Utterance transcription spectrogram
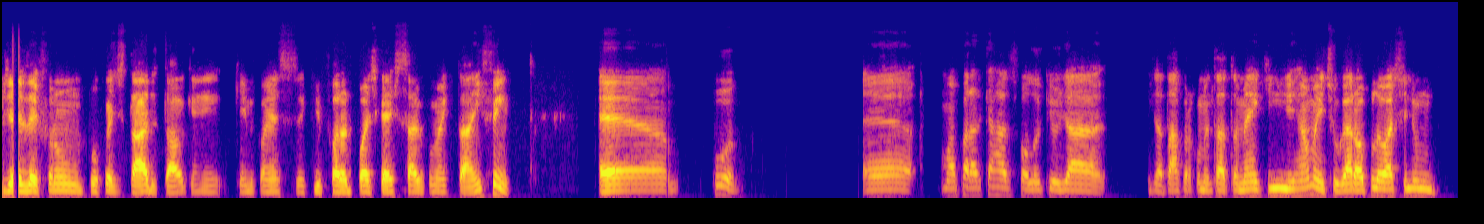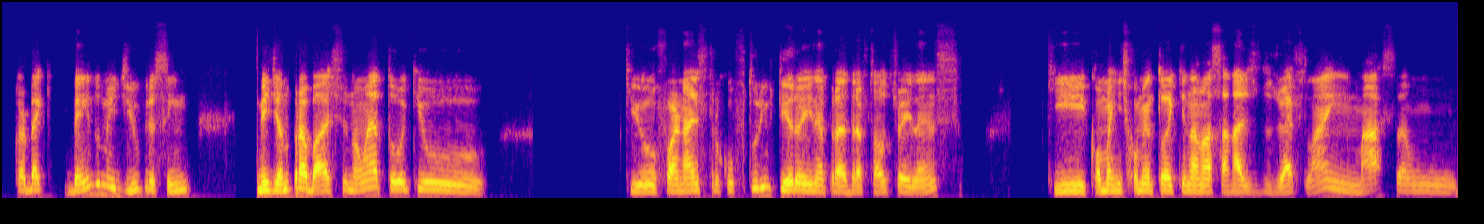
dias aí foram um pouco agitados e tal. Quem, quem me conhece aqui fora do podcast sabe como é que tá. Enfim. É, pô, é, uma parada que a Raso falou que eu já já tava para comentar também que realmente o Garoppolo eu acho ele um quarterback bem do medíocre assim, mediano para baixo. Não é à toa que o que o Fortnite trocou o futuro inteiro aí, né, para draftar o Trey Lance, que como a gente comentou aqui na nossa análise do draft lá em massa, um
